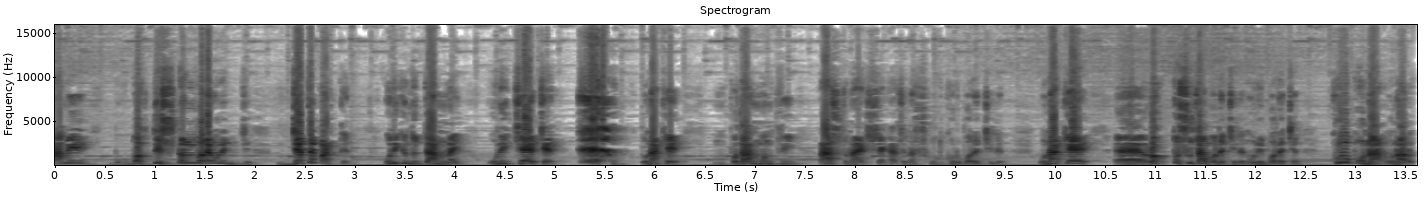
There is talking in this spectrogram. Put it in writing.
আমি বত্রিশ নম্বরে উনি যেতে পারতেন উনি কিন্তু যান নাই। উনি চেয়েছেন উনাকে প্রধানমন্ত্রী রাষ্ট্রনায়ক শেখ হাসিনা সুদকুর বলেছিলেন। উনাকে আহ, রক্তসূচা বলেছিলেন উনি বলেছেন। খুব উনার উনার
